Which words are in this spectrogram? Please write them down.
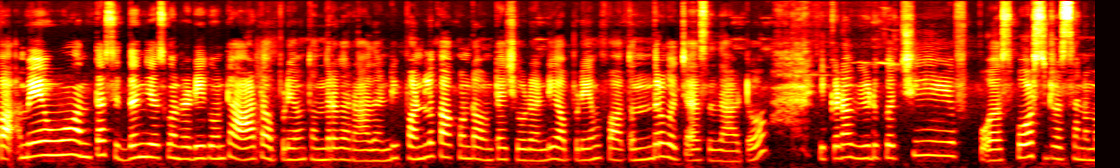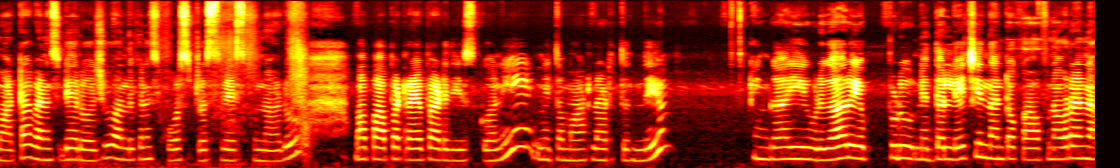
ఫ- మేము అంతా సిద్ధం చేసుకొని రెడీగా ఉంటే ఆటో అప్పుడేమో తొందరగా రాదండి. పండ్లు కాకుండా ఉంటాయి చూడండి. అప్పుడేమో తొందరగా వచ్చేస్తుంది ఆటో. ఇక్కడ వీడు వీడికి వచ్చి స్పోర్ట్స్ డ్రెస్ అనమాట వెనస్డే రోజు. అందుకని స్పోర్ట్స్ డ్రెస్ వేసుకున్నాడు. మా పాప ట్రైపాడ్ తీసుకొని మీతో మాట్లాడుతుంది. ఇంకా ఈ ఉడిగారు ఎప్పుడు నిద్ర లేచిందంటే ఒక హాఫ్ అన్ అవర్ అయినా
